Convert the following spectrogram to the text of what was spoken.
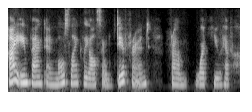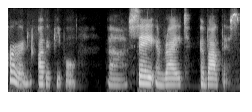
high impact, and most likely also different from what you have heard other people uh, say and write about this.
